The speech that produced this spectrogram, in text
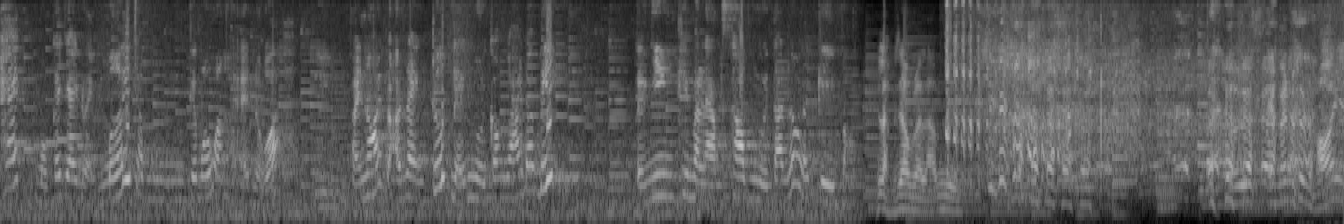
khác một cái giai đoạn mới trong cái mối quan hệ nữa. Phải nói rõ ràng trước để người con gái đó biết. Tự nhiên khi mà làm xong người ta rất là kỳ vọng. Làm xong là làm gì? Ừ, em phải nói rõ nha.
